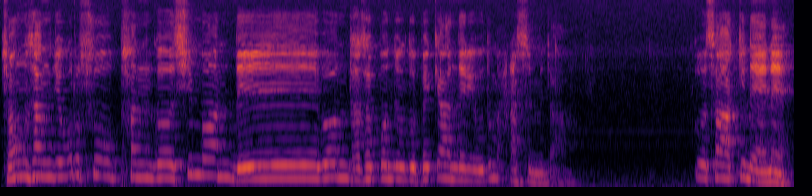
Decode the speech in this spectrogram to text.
정상적으로 수업한 것이 뭐 한 네 번 다섯 번 정도밖에 안 되는 경우도 많았습니다. 그 4학기 내내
